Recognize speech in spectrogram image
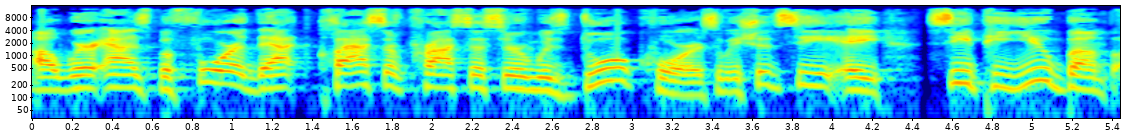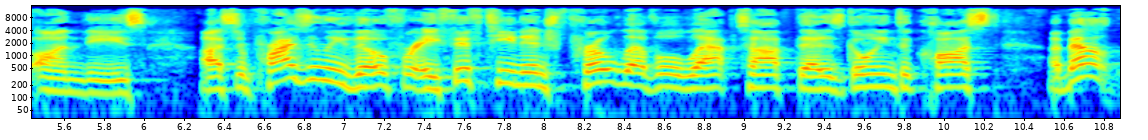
Uh, whereas before that class of processor was dual core, so we should see a CPU bump on these. Uh, surprisingly, though, for a 15 inch pro level laptop that is going to cost about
